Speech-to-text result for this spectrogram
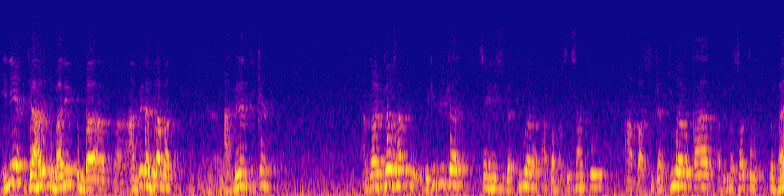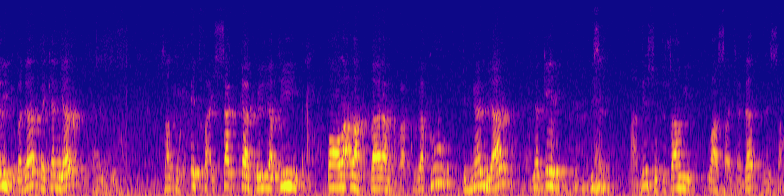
Ini dia harus kembali, kembali ambil yang berapa? Ambil yang tiga. Antara dua satu, begitu juga saya ini sudah dua, apa masih satu, apa sudah dua rakaat, apa masih satu, kembali kepada pegang yang satu. Itfa isyakka bil yakin, tolaklah barang ragu-ragu dengan yang yakin. Bisa nanti sujud sahwi, wasajada lisah.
